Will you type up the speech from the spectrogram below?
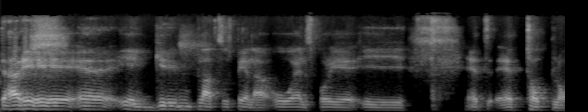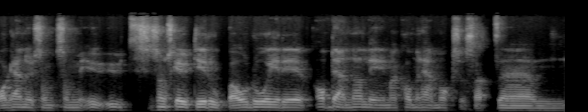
det här är, eh, är en grym plats att spela och Elfsborg är i ett, ett topplag här nu som, som, ut, som ska ut i Europa och då är det av den anledningen man kommer hem också. Så, att, ehm,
